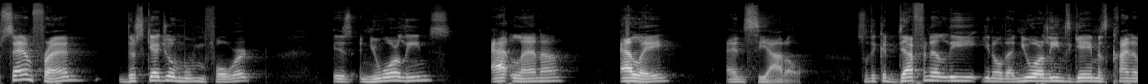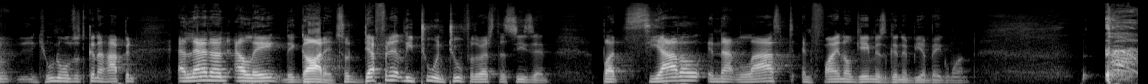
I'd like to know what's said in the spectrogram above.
San Fran, their schedule moving forward is New Orleans, Atlanta, LA, and Seattle. So they could definitely, you know, that New Orleans game is kind of who knows what's going to happen. Atlanta and LA, they got it. So definitely two and two for the rest of the season. But Seattle in that last and final game is going to be a big one.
